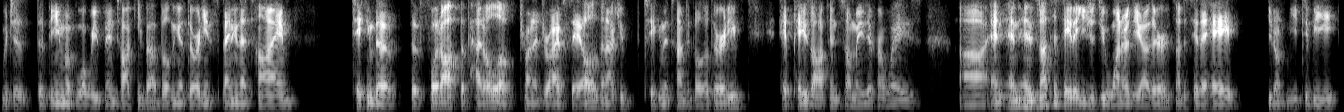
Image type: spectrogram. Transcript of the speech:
which is the theme of what we've been talking about building authority and spending that time taking the the foot off the pedal of trying to drive sales and actually taking the time to build authority it pays off in so many different ways uh, and, and and it's not to say that you just do one or the other it's not to say that hey you don't need to be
